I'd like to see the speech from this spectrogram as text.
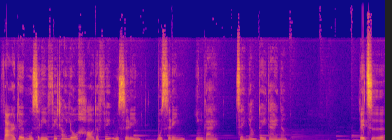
反而对穆斯林非常友好的非穆斯林，穆斯林应该怎样对待呢？对此，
